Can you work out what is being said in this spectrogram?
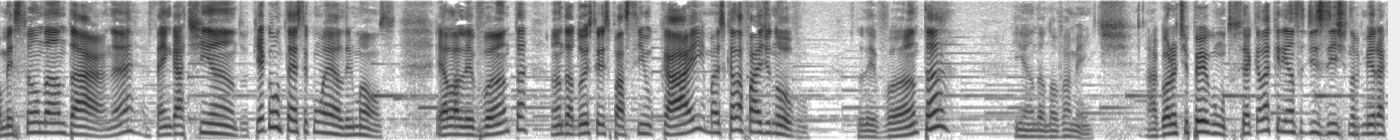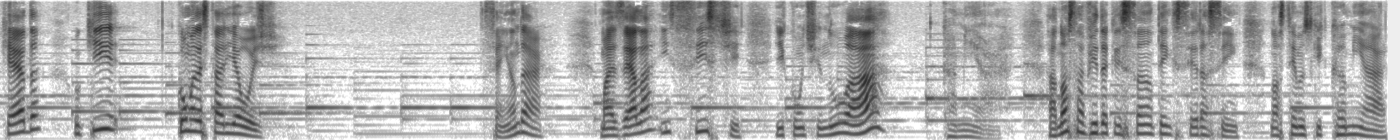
Começando a andar, né? Está engatinhando. O que acontece com ela, irmãos? Ela levanta, anda dois, três passinhos, cai, mas o que ela faz de novo? Levanta e anda novamente. Agora eu te pergunto, se aquela criança desiste na primeira queda, o que, como ela estaria hoje? Sem andar. Mas ela insiste e continua a caminhar. A nossa vida cristã tem que ser assim. Nós temos que caminhar,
